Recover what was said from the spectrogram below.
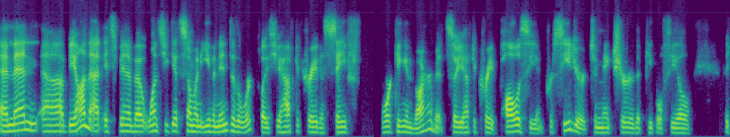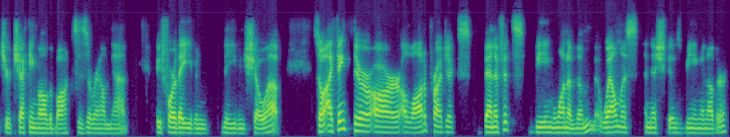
And then uh, beyond that, it's been about once you get someone even into the workplace, you have to create a safe working environment. So you have to create policy and procedure to make sure that people feel that you're checking all the boxes around that before they even they even show up. So I think there are a lot of projects, benefits being one of them, wellness initiatives being another,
